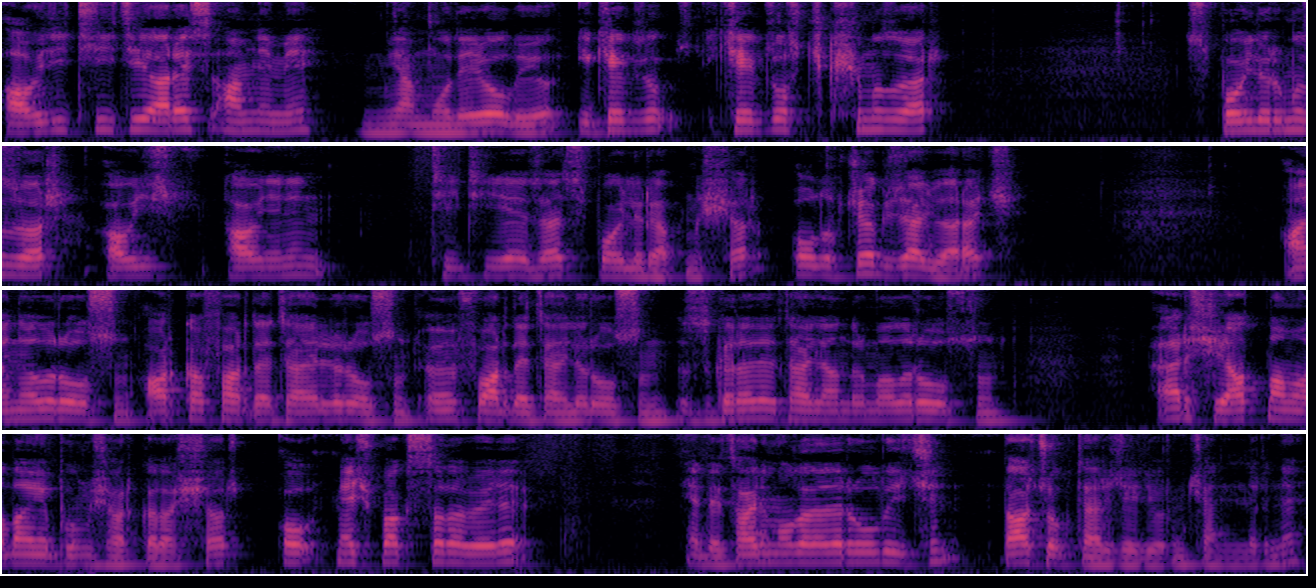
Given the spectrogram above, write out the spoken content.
Audi TT RS amblemi yani modeli oluyor. İki egzoz, iki egzoz çıkışımız var. Spoilerımız var. Audi Audi'nin TT'ye özel spoiler yapmışlar. Oldukça güzel bir araç. Aynalar olsun, arka far detayları olsun, ön far detayları olsun, ızgara detaylandırmaları olsun. Her şey atlamadan yapılmış arkadaşlar. O Matchbox'ta da böyle detaylı modeller olduğu için daha çok tercih ediyorum kendilerini.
